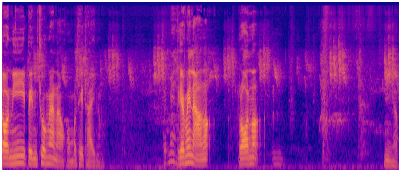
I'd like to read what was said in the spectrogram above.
ตอนนี้เป็นช่วงหน้าหนาวของประเทศไทยเนาะแต่แม่แต่แกไม่หนาวเนาะร้อนเนาะอืมนี่ครับ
